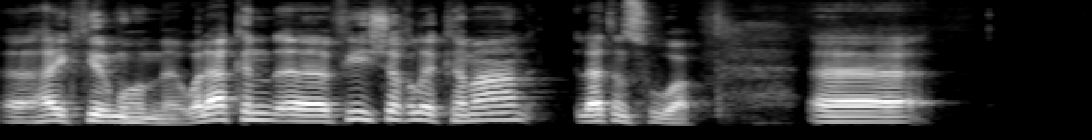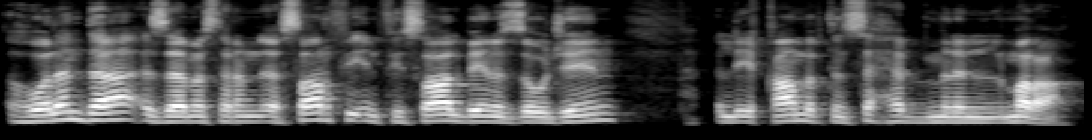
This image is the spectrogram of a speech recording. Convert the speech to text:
آه هاي كثير مهمة. ولكن آه في شغلة كمان لا تنسوها. آه هولندا إذا مثلا صار في انفصال بين الزوجين الإقامة بتنسحب من المرأة.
